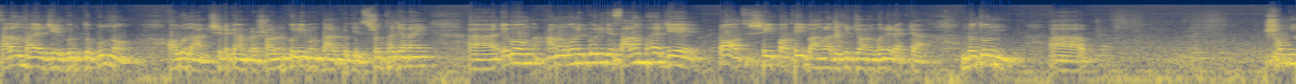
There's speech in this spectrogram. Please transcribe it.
সালাম ভাইয়ের যে গুরুত্বপূর্ণ অবদান সেটাকে আমরা স্মরণ করি এবং তার প্রতি শ্রদ্ধা জানাই। এবং আমরা মনে করি যে সালাম ভাইয়ের যে পথ, সেই পথেই বাংলাদেশের জনগণের একটা নতুন স্বপ্ন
